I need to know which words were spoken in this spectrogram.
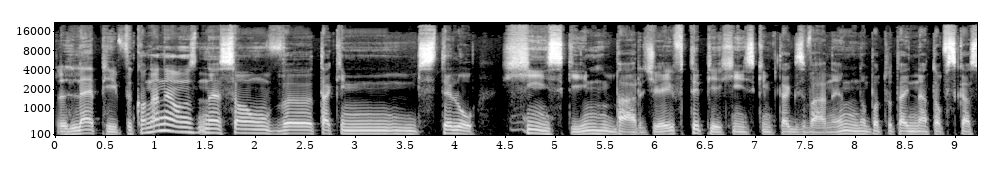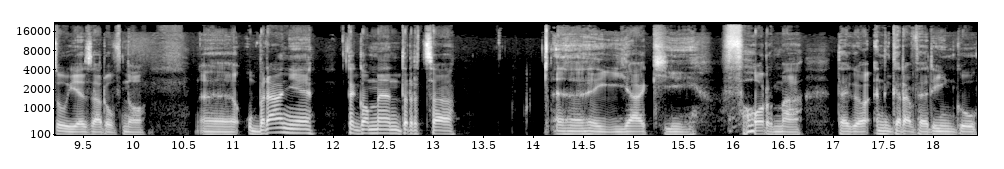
lepiej. Wykonane one są w takim stylu chińskim bardziej, w typie chińskim tak zwanym, no bo tutaj na to wskazuje zarówno e, ubranie tego mędrca, e, jak i forma tego engraveringu,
